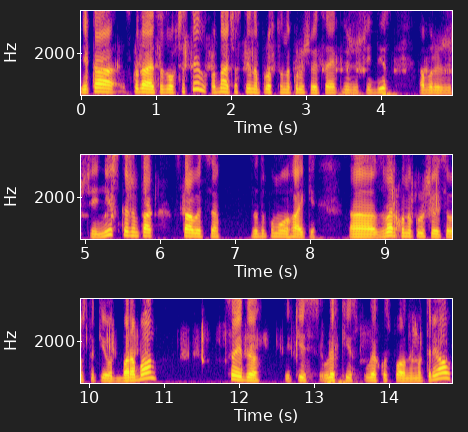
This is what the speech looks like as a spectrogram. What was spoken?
яка складається з двох частин. Одна частина просто накручується як ріжучий диск або ріжучий ніж, скажімо так, ставиться за допомогою гайки. Зверху накручується ось такий от барабан. Це йде якийсь легкий, легкосплавний матеріал.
